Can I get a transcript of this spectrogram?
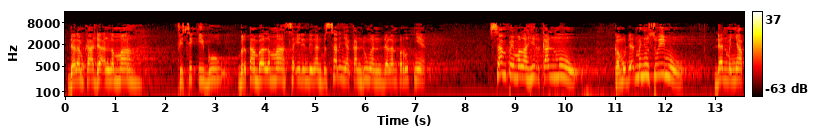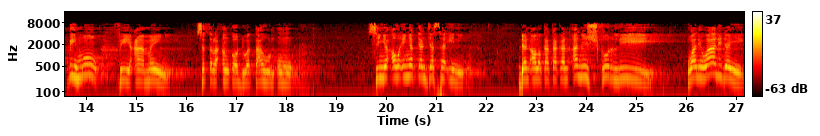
Dalam keadaan lemah fisik ibu bertambah lemah seiring dengan besarnya kandungan dalam perutnya sampai melahirkanmu kemudian menyusuimu dan menyapihmu fi amaini setelah engkau dua tahun umur. Sehingga Allah ingatkan jasa ini. Dan Allah katakan anishkurli wali walidai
